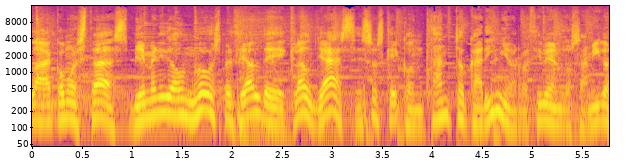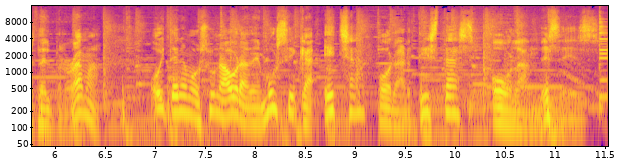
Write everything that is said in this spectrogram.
Hola, ¿cómo estás? Bienvenido a un nuevo especial de Cloud Jazz, esos que con tanto cariño reciben los amigos del programa. Hoy tenemos una hora de música hecha por artistas holandeses.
